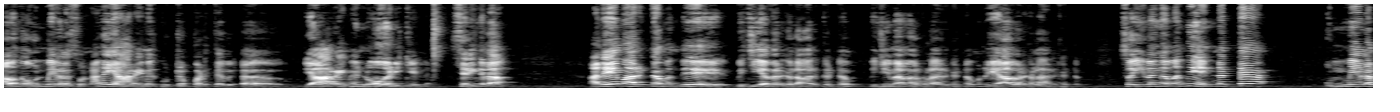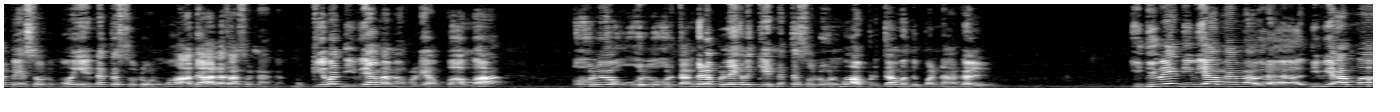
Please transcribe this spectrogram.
அவங்க உண்மைகளை சொன்னாங்க யாரையுமே குற்றப்படுத்த யாரையுமே நோகடிக்கல சரிங்களா? அதே மாதிரி தான் வந்து விஜய் அவர்களா இருக்கட்டும் விஜய் மேம் அவர்களா இருக்கட்டும் ரியா அவர்களா இருக்கட்டும். ஸோ இவங்க வந்து என்னத்தை உண்மையில பேசணுமோ என்னத்தை சொல்லணுமோ அதை அழகா சொன்னாங்க. முக்கியமா திவ்யா மேம் அவர்களுடைய அப்பா அம்மா ஒரு ஒரு ஒரு தங்கட பிள்ளைகளுக்கு என்னத்தை சொல்லணுமோ அப்படித்தான் வந்து பண்ணார்கள். இதுவே திவ்யா மேம் திவ்யா அம்மா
